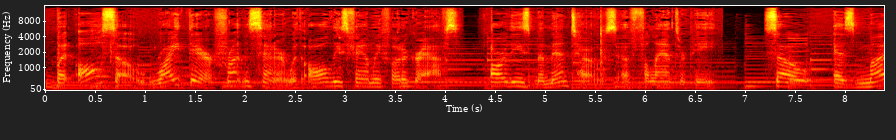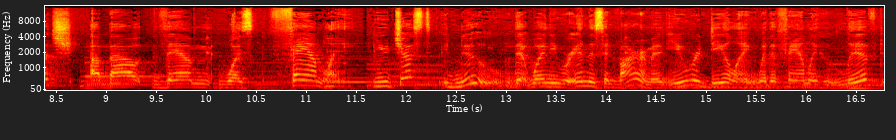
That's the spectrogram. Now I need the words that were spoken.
but also right there, front and center, with all these family photographs, are these mementos of philanthropy so, as much about them was family. You just knew that when you were in this environment, you were dealing with a family who lived,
